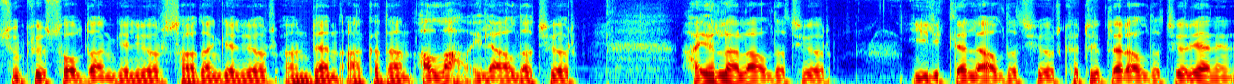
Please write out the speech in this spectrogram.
Çünkü soldan geliyor, sağdan geliyor, önden, arkadan Allah ile aldatıyor. Hayırlarla aldatıyor. iyiliklerle aldatıyor, kötülüklerle aldatıyor. Yani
